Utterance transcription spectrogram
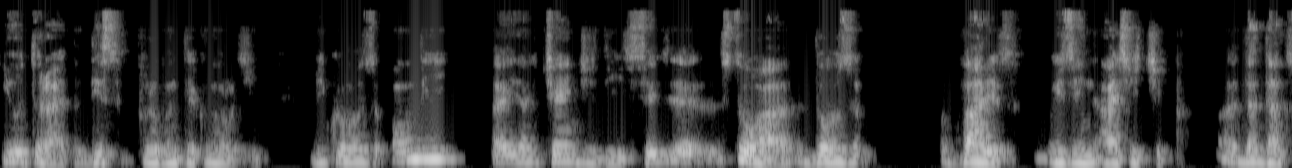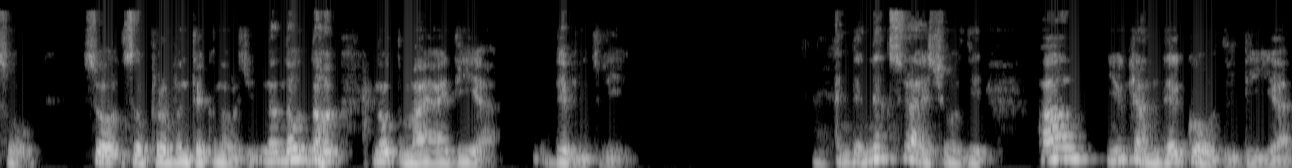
utilize this proven technology because only uh, change the uh, store those values within IC chip. Uh, that, that's all. So, so proven technology. No, no, no, not my idea, definitely. And the next slide shows the how you can record the, uh,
